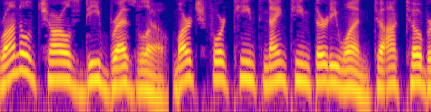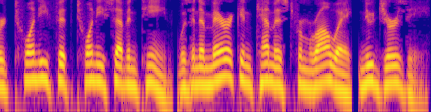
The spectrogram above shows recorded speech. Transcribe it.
Ronald Charles D. Breslow March 14, 1931 to October 25, 2017 was an American chemist from Rahway, New Jersey.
